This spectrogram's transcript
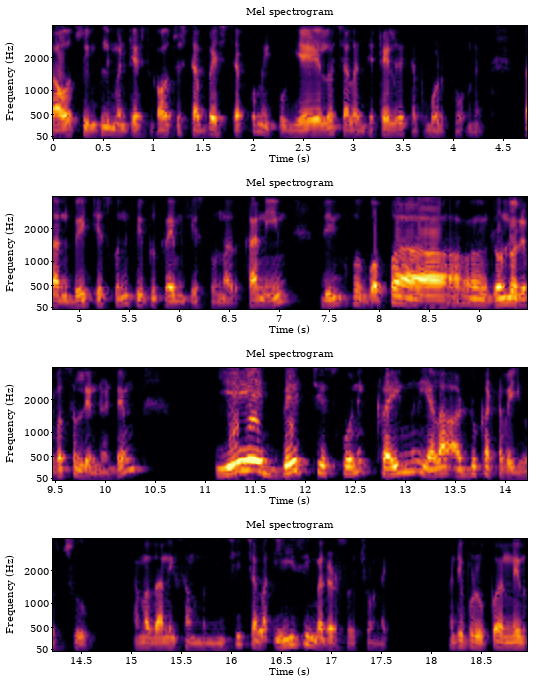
కావచ్చు ఇంప్లిమెంటేషన్ కావచ్చు స్టెప్ బై స్టెప్ మీకు ఏఐలో చాలా డీటెయిల్గా చెప్పబడుతూ ఉన్నాయి. దాన్ని బేస్ చేసుకొని పీపుల్ క్రైమ్ చేస్తున్నారు. కానీ దీనికి ఒక గొప్ప రెండు రివర్సల్ ఏంటంటే ఏఐ బేస్ చేసుకొని క్రైమ్ని ఎలా అడ్డుకట్ట వేయవచ్చు అన్నదానికి సంబంధించి చాలా ఈజీ మెథడ్స్ వచ్చి ఉన్నాయి. అంటే ఇప్పుడు నేను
